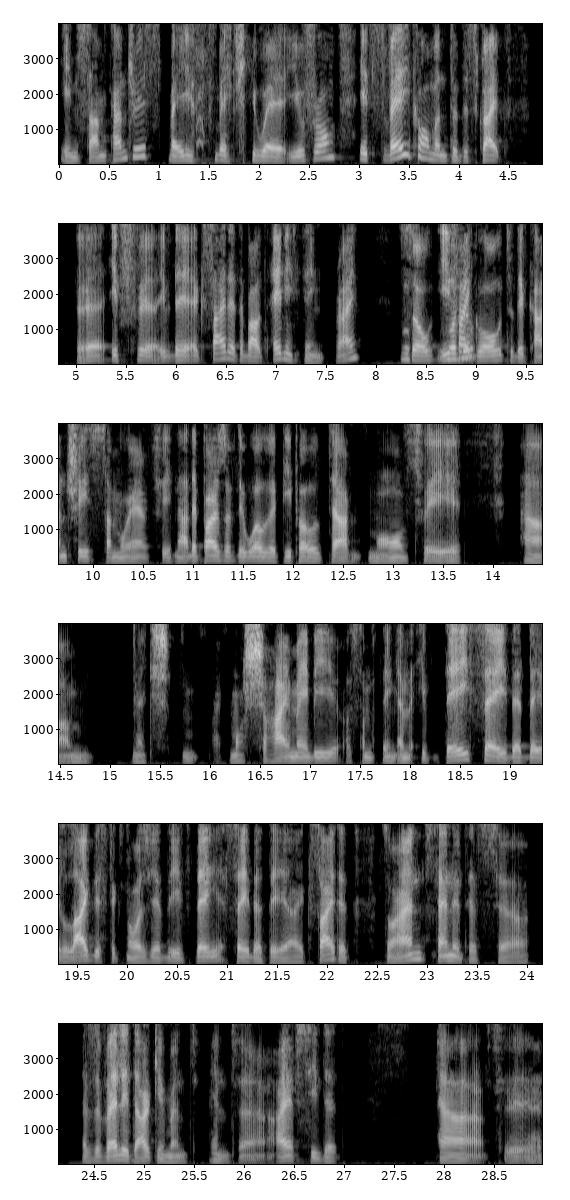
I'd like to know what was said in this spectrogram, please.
In some countries, maybe, maybe where you're from, it's very common to describe uh, if uh, if they're excited about anything, right? Mm-hmm. So if I go to the countries somewhere in other parts of the world where people are more um, like, like more shy maybe or something, and if they say that they like this technology, if they say that they are excited, so I understand it as uh, as a valid argument, and uh, I have seen that. uh,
